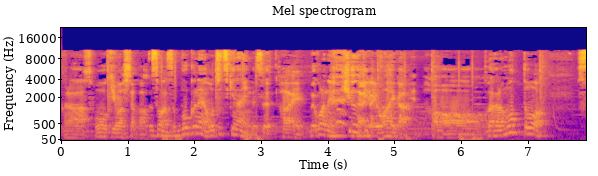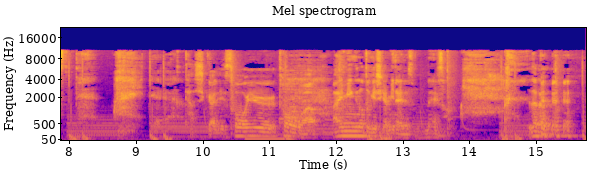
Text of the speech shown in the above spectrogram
からそうきましたか？そうなんです。僕ね落ち着きないんです。はい。でこれね吸気が弱いから。はあ。だからもっと吸って吐いて確かにそういうトーンはアイミングの時しか見ないですもんね。そう。だから、で、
